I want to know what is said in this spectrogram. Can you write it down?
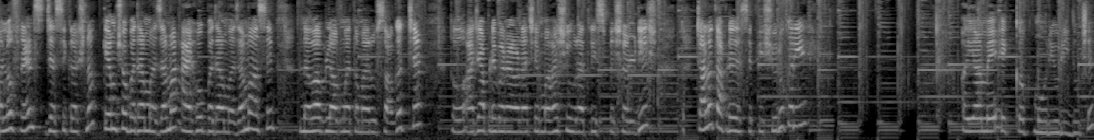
હલો ફ્રેન્ડ્સ જય શ્રી કૃષ્ણ. કેમ છો બધા મજામાં? આઈ હોપ બધા મજામાં હશે. નવા બ્લોગમાં તમારું સ્વાગત છે. તો આજે આપણે બનાવવાના છે મહાશિવરાત્રિ સ્પેશિયલ ડિશ ચાલો તો આપણે રેસીપી શરૂ કરીએ. અહીંયા મેં એક કપ મોરિયું લીધું છે.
